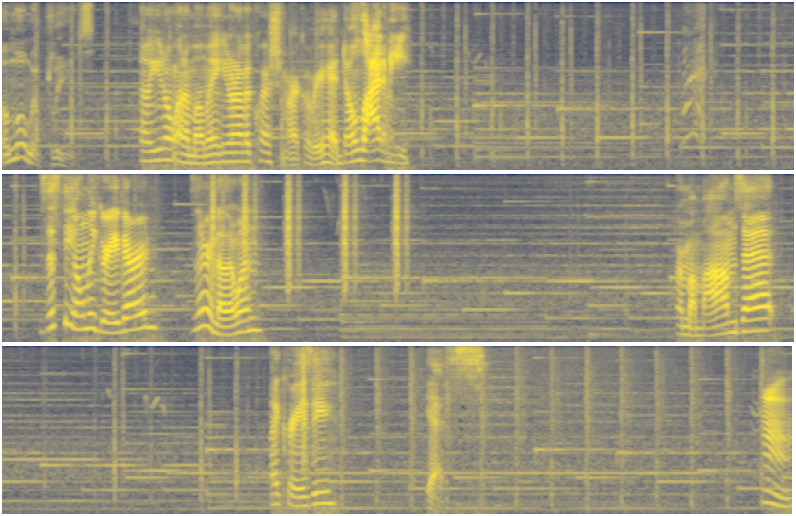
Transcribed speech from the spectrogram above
A moment, please. No, you don't want a moment. You don't have a question mark over your head. Don't lie to me. Is this the only graveyard? Is there another one? Where my mom's at? Am I crazy? Yes. Hmm.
